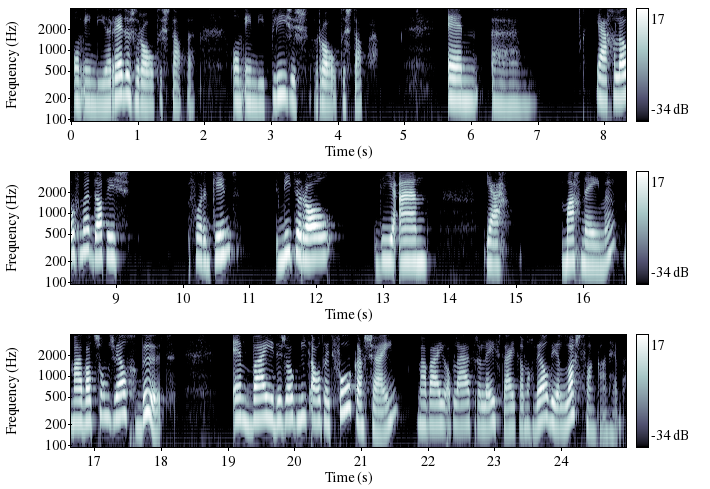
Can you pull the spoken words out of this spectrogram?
om in die reddersrol te stappen, om in die pleasersrol te stappen. En uh, ja, geloof me, dat is voor een kind niet de rol die je aan ja, mag nemen, maar wat soms wel gebeurt. En waar je dus ook niet altijd voor kan zijn, maar waar je op latere leeftijd dan nog wel weer last van kan hebben.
